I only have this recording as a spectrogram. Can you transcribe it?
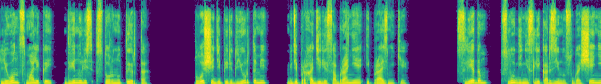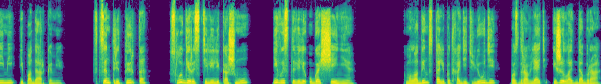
Леон с Маликой двинулись в сторону Тырта, площади перед юртами, где проходили собрания и праздники. Следом Слуги несли корзину с угощениями и подарками. В центре тырта слуги расстелили кошму и выставили угощения. К молодым стали подходить люди, поздравлять и желать добра.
